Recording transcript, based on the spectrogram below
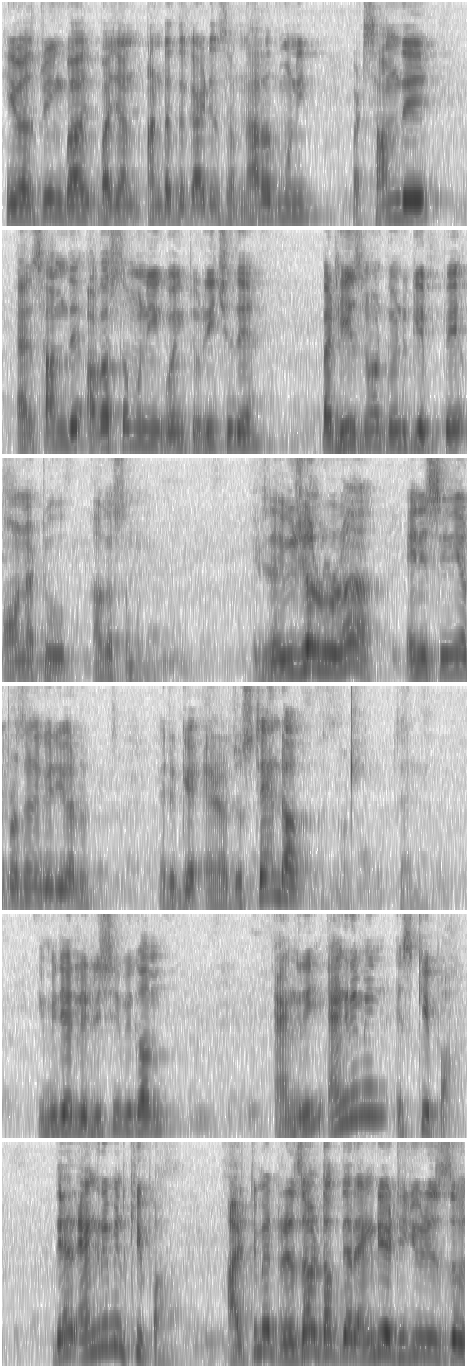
He was doing bhajan under the guidance of Narad Muni, but someday, and someday Agastya Muni going to reach there, but he is not going to give pay honor to Agastya Muni. It is the usual rule, na? Any senior person, you have to, you have to, get, you have to stand up. Immediately Rishi become angry. Angry means kripa. They are angry means kripa. Ultimate result of their angry attitude is uh,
